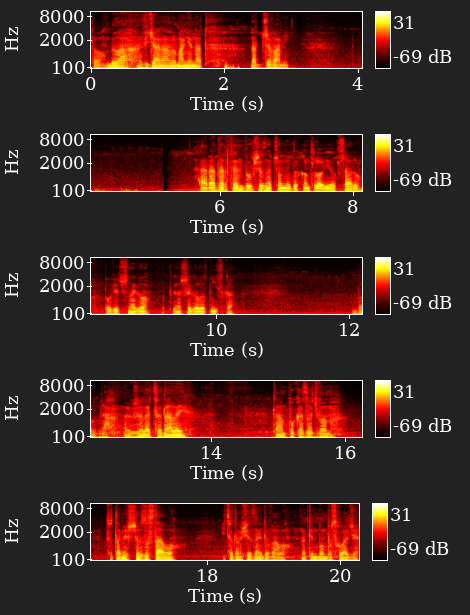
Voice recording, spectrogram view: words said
to była widziana normalnie nad, nad drzewami. A radar ten był przeznaczony do kontroli obszaru powietrznego naszego lotniska. Dobra, także lecę dalej. Tam pokazać Wam, co tam jeszcze zostało i co tam się znajdowało na tym bomboskładzie.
